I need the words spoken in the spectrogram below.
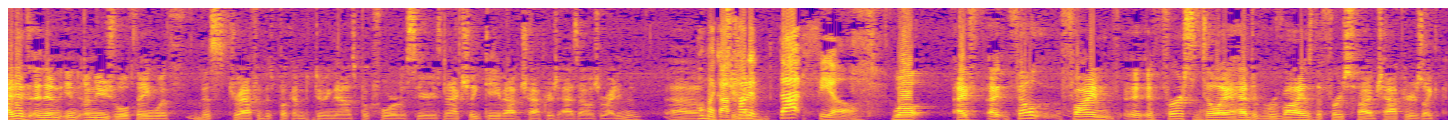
I did an, an unusual thing with this draft of this book I'm doing now. It's book four of a series, and I actually gave out chapters as I was writing them. Um, Oh my god, so how that- did that feel? Well, I, I felt fine at first until I had to revise the first five chapters like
